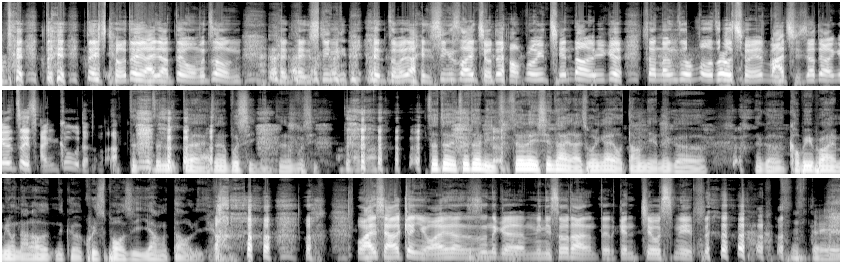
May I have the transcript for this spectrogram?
对对对球队来讲，对我们这种很很心很怎么讲很心酸球队，好不容易签到了一个像当做波这种球员，把它取消掉，应该是最残酷的嘛？这真的对，真的不行，真的不行。这对这对你这对现在来说，应该有当年那个。那个 Kobe Bryant 没有拿到那个 Chris Paul 是一样的道理。我还想要更有，我还想是那个 Minnesota 的跟 Joe Smith。对对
